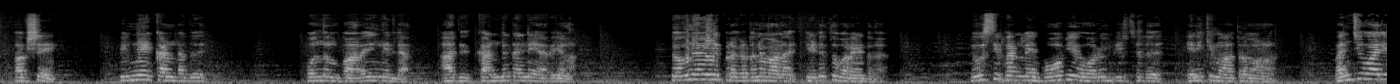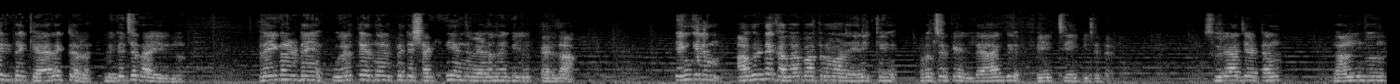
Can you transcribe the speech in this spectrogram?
പക്ഷേ പിന്നെ കണ്ടത് ഒന്നും പറയുന്നില്ല. അത് കണ്ടു തന്നെ അറിയണം. ടൊവിനോയുടെ പ്രകടനമാണ് എടുത്തു പറയേണ്ടത്. ലൂസിഫറിലെ ബോബിയെ ഓർമ്മിപ്പിച്ചത് എനിക്ക് മാത്രമാണ്. മഞ്ജു വാര്യരുടെ ക്യാരക്ടർ മികച്ചതായിരുന്നു. സ്ത്രീകളുടെ ഉയർത്തെഴുന്നേൽപ്പിന്റെ ശക്തി എന്ന് വേണമെങ്കിൽ കരുതാം. എങ്കിലും അവരുടെ കഥാപാത്രമാണ് എനിക്ക് കുറച്ചൊക്കെ ലാഗ് ഫീൽ ചെയ്യിപ്പിച്ചത്. സുരാജേട്ടൻ നന്ദു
